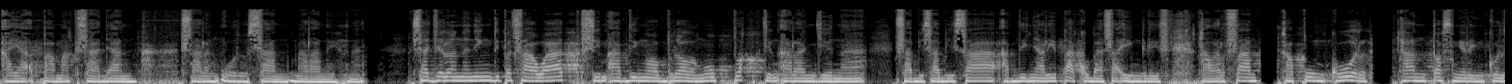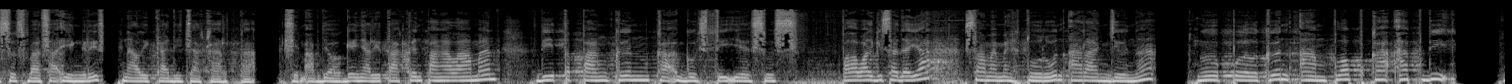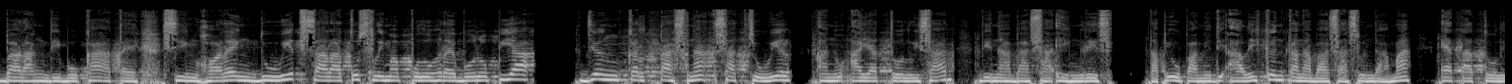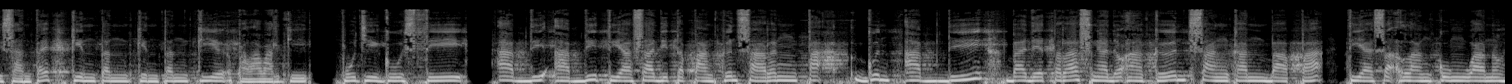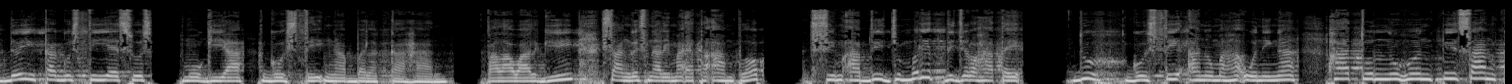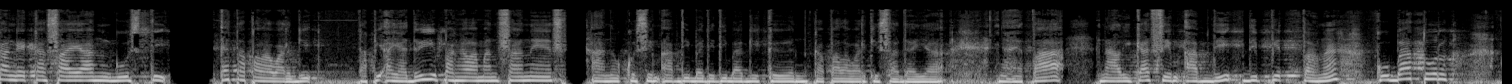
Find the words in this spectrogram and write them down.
Aya pamaksadan sarang urusan maranehna. Sajaroning di pesawat SIM Abdi ngobrol nguplek jeung Aranjena sabi-sabisa Abdi nyarita ku bahasa Inggris. Kalarsan kapungkur kantos ngiring kursus bahasa Inggris nalika di Jakarta. Sim Abdi oge nyaritakan pengalaman ditepangken Kak Gusti Yesus. Palawar sadaya sama meh turun aranjena ngepelken amplop Ka Abdi. Barang dibuka teh sing horeng duit 150.000 rupiah. Jeng kertasnak sacuwil anu ayat tulisan Dina bahasa Inggris. tapi upami dialihkan karena bahasa Sundama eta tulisan teh kinten-kinten ki palawargi. Puji Gusti Abdi Abdi tiasa ditepangken sareng Pak Gun. Abdi badai teras ngadoaken sangkan Bapak tiasa langkung wanoh Dei ka Gusti Yesus mugia Gusti ngaberkahan. Palawargi sangges narima eta amplop SIM Abdi jumerit di jerohati Duh Gusti anu Maha uninga hatun Nuhun pisan kangge kasayan Gusti. Eta palawargi tapi ayadri pengalaman sanes. Anu kusim Abdi bad dibagiken kapalawargi sadaya. Nyaeta nalika SIM Abdi dipit tanah kubatur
